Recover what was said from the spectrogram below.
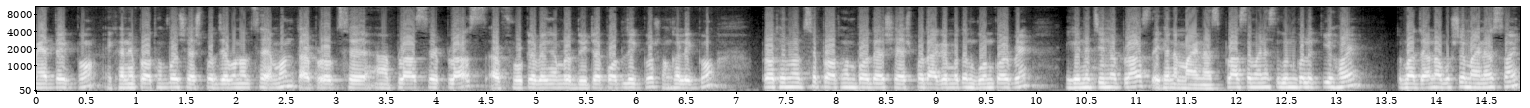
ম্যাথ দেখব। এখানে প্রথম পদ, শেষ পদ যেমন হচ্ছে এমন, তারপর হচ্ছে প্লাস এর প্লাস আর ফোর কে ভেঙে আমরা দুইটা পদ লিখব, সংখ্যা লিখব। প্রথমে হচ্ছে প্রথম পদ আর শেষ পদ আগের মতন গুণ করবে। এখানে চিহ্ন প্লাস এখানে মাইনাস প্লাস আর মাইনাস গুণ করলে কি হয়? তোমরা জানো অবশ্যই মাইনাস হয়।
